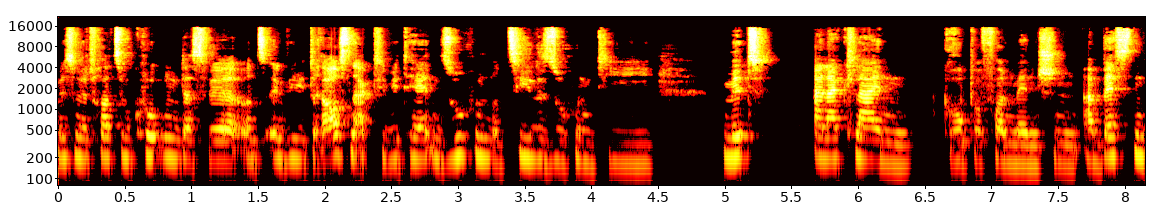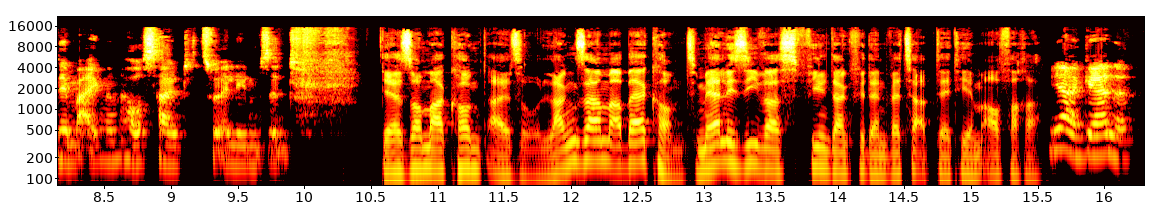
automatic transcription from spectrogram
müssen wir trotzdem gucken, dass wir uns irgendwie draußen Aktivitäten suchen und Ziele suchen, die mit einer kleinen Gruppe von Menschen, am besten dem eigenen Haushalt zu erleben sind. Der Sommer kommt also. Langsam, aber er kommt. Merle Sievers, vielen Dank für dein Wetterupdate hier im Aufwacher. Ja, gerne.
